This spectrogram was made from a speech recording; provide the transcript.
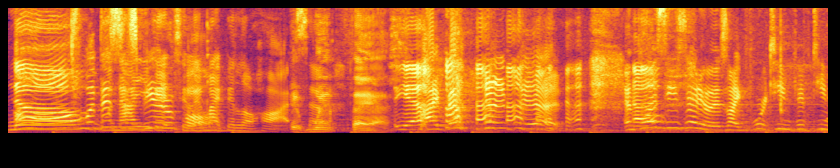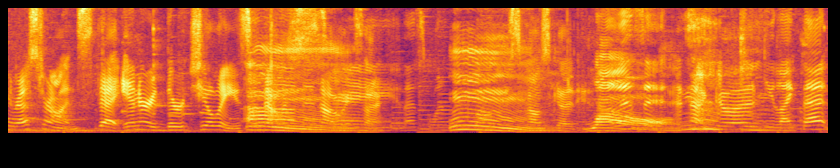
No, Oh, but this now is you get to. beautiful. It might be a little hot. it so. went fast. Yeah. I bet it did. And plus, he said it was like 14, 15 restaurants that entered their chili. So that was mm. so exciting. That's wonderful. Mm. It smells good. How Wow. is it? Isn't that good? Do you like that?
